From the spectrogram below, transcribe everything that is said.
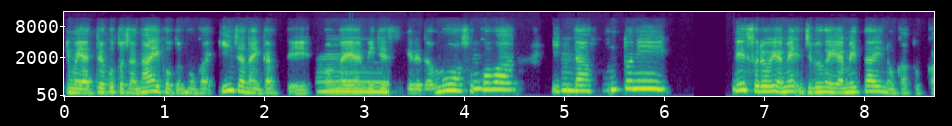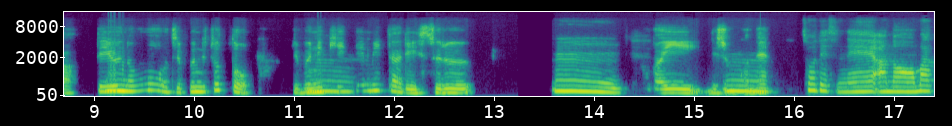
今やってることじゃないことの方がいいんじゃないかってお悩みですけれども、そこは一旦本当にね、それをやめ、自分がやめたいのかとかっていうのを自分でちょっと自分に聞いてみたりするのがいいでしょうかね。うんうん、そうですね。あの、まあ、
